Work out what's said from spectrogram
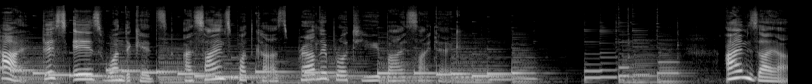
Hi, this is Wonder Kids, a science podcast proudly brought to you by SciTech. I'm Zaya,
